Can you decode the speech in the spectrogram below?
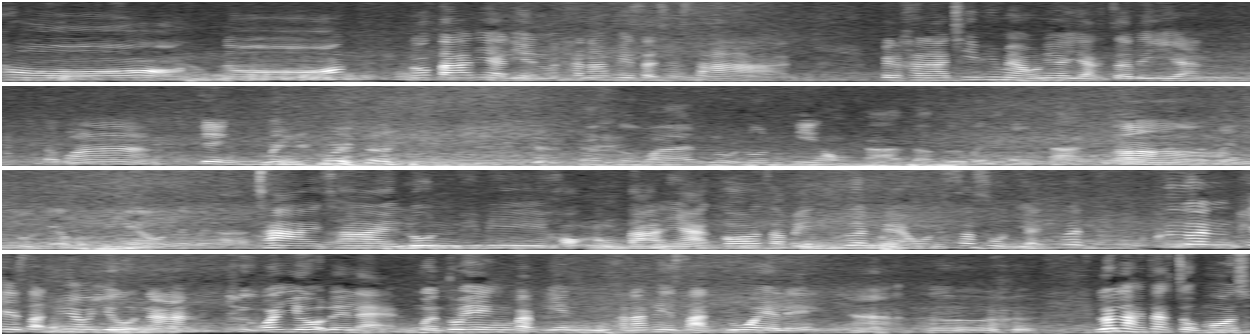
ชเนาะน้องตาเนี่ยเรียนคณะเภสัชศาสตร์ เป็นคณะที่พี่แมวเนี่ยอยากจะเรียน แต่ว่าเก่งไม่ ก็คือว่ารุ่นพี่ของการก็คือเป็นเทสัชก็จะเป็นรุ่นเดียวกับพี่แมวใช่ไหมคะ ใช่ใช่รุ่นพี่ๆของน้องตาเนี่ยก็จะเป็นเพื่อนแมวซะส่วนใหญ่เพื่อน พื่อนเภสัชพี่แมวเยอะนะ ถือว่าเยอะเลยแหละ เหมือนตัวเองแบบเรียนอยู่คณะเภสัชด้วยอะไรอย่างเงี้ย เออ แล้วหลังจากจบมช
